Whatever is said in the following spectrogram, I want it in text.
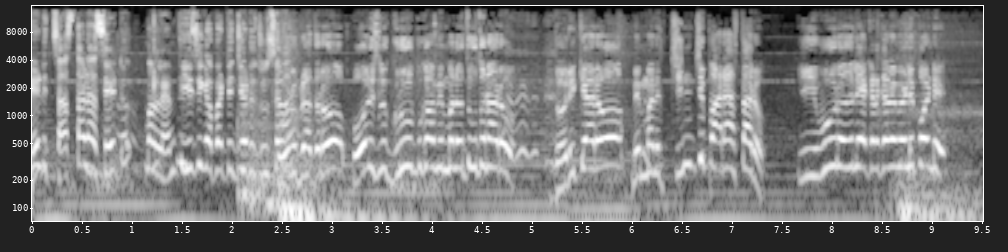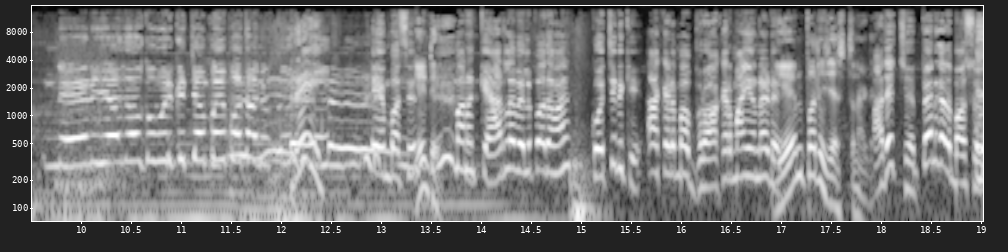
ఏడు చస్తాడా సేటు? మనల్ని ఎంత ఈజీగా పట్టించాడు చూసా? చూడు బ్రదరు పోలీసులు గ్రూప్గా మిమ్మల్ని వెతుకుతున్నారు. దొరికారు మిమ్మల్ని చించి పారేస్తారు. ఈ ఊరు వదిలి ఎక్కడికైనా వెళ్ళిపోండి. నేను ఏదో ఒక ఊరికి జంప్ అయిపోతాను. ఏం బస్ ఏంటి? మనం కేరళ వెళ్ళిపోదామా? కొచ్చిన్కి. అక్కడ మా బ్రోకర్ మాయ ఉన్నాడు. ఏం పని చేస్తున్నాడు? అదే చెప్పాను కదా బాసు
